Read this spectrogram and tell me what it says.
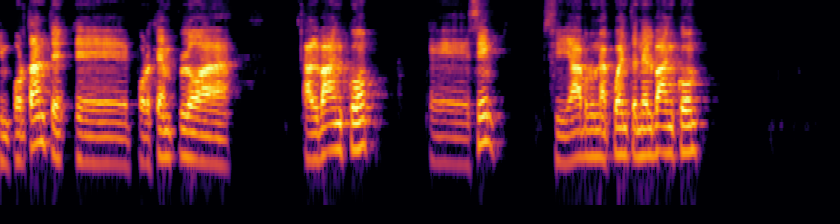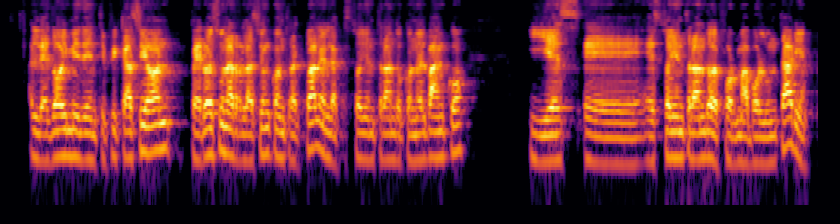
importante. Eh, por ejemplo, al banco, eh, sí, si abro una cuenta en el banco, le doy mi identificación, pero es una relación contractual en la que estoy entrando con el banco y es, eh, estoy entrando de forma voluntaria.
